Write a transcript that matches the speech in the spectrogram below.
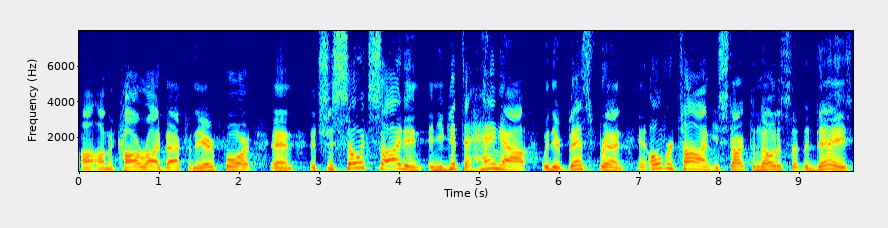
on the car ride back from the airport. And it's just so exciting. And you get to hang out with your best friend. And over time, you start to notice that the days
